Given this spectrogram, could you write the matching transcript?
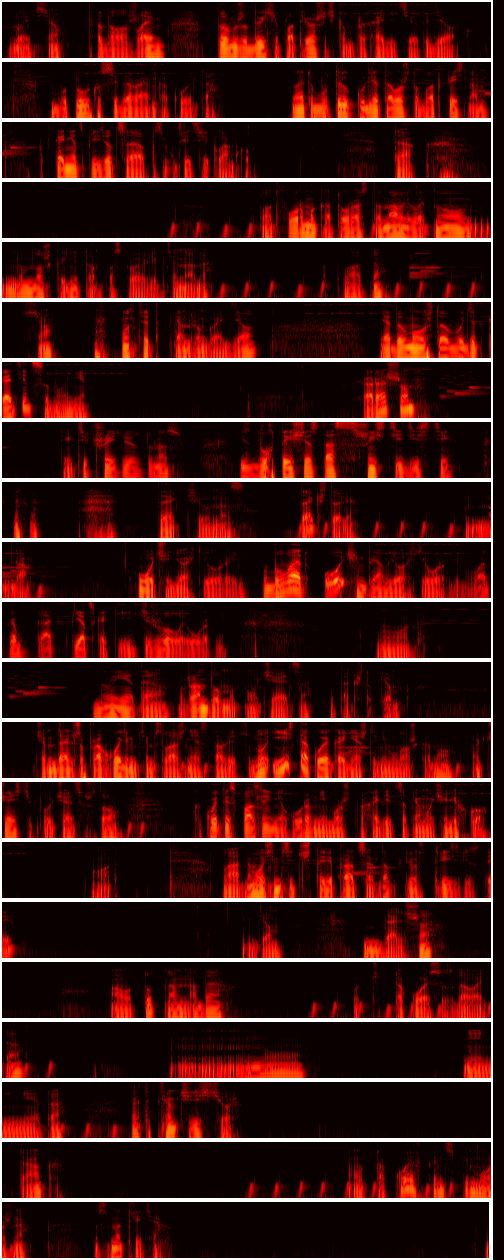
Ну и все. Продолжаем в том же духе по трешечкам проходить все это дело. Бутылку собираем какую-то. Но эту бутылку для того, чтобы открыть, нам под конец придется посмотреть рекламку. Так платформа, которая останавливает, но немножко не там построили, где надо. Ладно. Все. вот это прям другое дело. Я думал, что будет катиться, но не. Хорошо. 36 звезд у нас. Из 2160. так, что у нас? Так, что ли? Да очень легкий уровень. Ну, бывают очень прям легкие уровни, бывают прям капец какие тяжелые уровни. Вот. Ну и это рандомно получается. Так что прям... Чем дальше проходим, тем сложнее становится. Ну, есть такое, конечно, немножко, но отчасти получается, что какой-то из последних уровней может проходиться прям очень легко. Вот. Ладно, 84%, плюс 3 звезды. Идем дальше. А вот тут нам надо вот что-то такое создавать, да? Ну... Не-не-не, это... Это прям чересчур. Так. Вот такое, в принципе, можно. Смотрите.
